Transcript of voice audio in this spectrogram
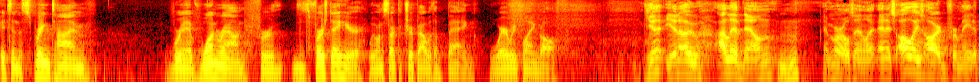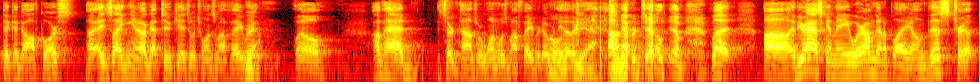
It's in the springtime. We have one round for the first day here. We want to start the trip out with a bang. Where are we playing golf? Yeah, you know, I live down Mm-hmm. in Murrells Inlet, and it's always hard for me to pick a golf course. Uh, it's like, you know, I've got two kids. Which one's my favorite? Yeah. Well, I've had certain times where one was my favorite over the other. yeah. I'll I'm- never tell them. But uh, if you're asking me where I'm going to play on this trip,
